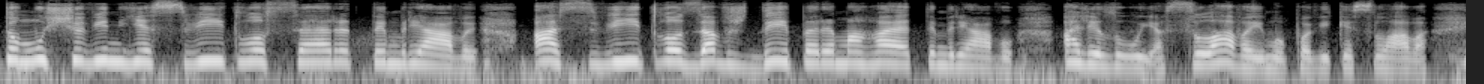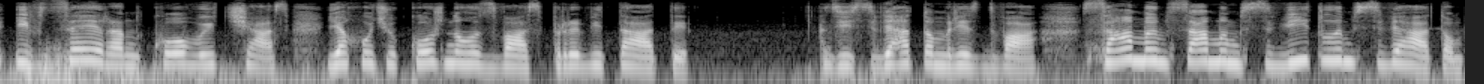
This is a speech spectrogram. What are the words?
тому що Він є світло серед темряви, а світло завжди перемагає темряву. Алілуя! Слава йому повіки слава! І в цей ранковий час я хочу кожного з вас привітати. Зі святом Різдва, самим самим світлим святом.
